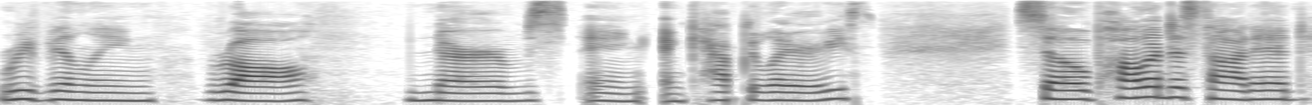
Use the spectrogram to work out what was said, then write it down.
revealing raw nerves and, and capillaries. So Paula decided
